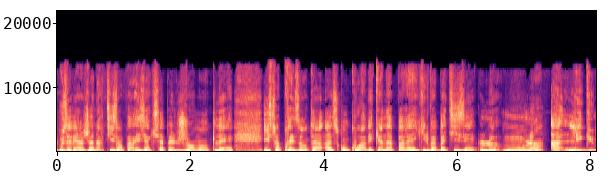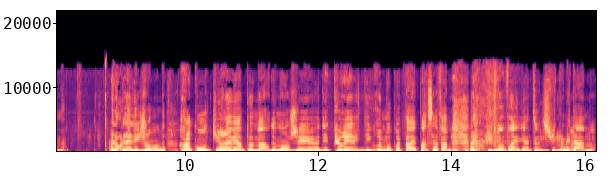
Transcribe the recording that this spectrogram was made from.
vous avez un jeune artisan parisien qui s'appelle Jean Mantelet. Il se présente à, à ce concours avec un appareil qu'il va baptiser le moulin à légumes. Alors la légende raconte qu'il en avait un peu marre de manger euh, des purées avec des grumeaux préparés par sa femme. Alors, je vous préviens tout de suite, mesdames,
